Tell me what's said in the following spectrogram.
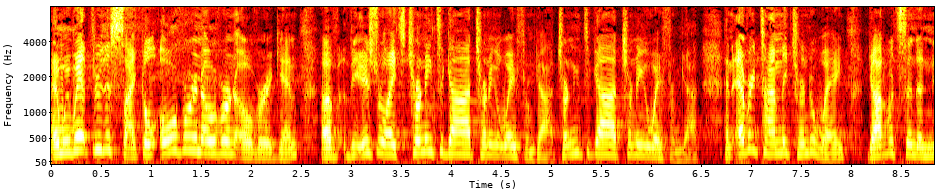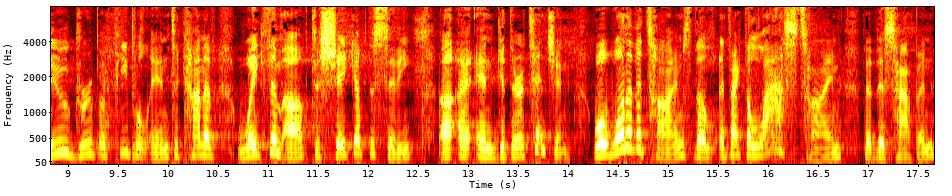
And we went through this cycle over and over and over again of the Israelites turning to God, turning away from God, turning to God, turning away from God. And every time they turned away, God would send a new group of people in to kind of wake them up, to shake up the city, uh, and get their attention. Well, one of the times, the, in fact, the last time that this happened, happened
